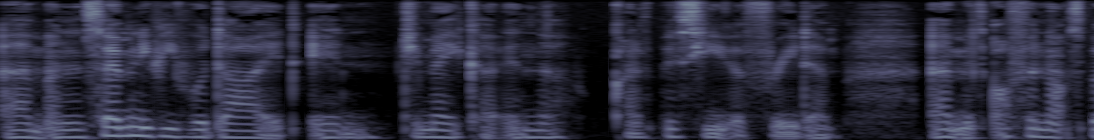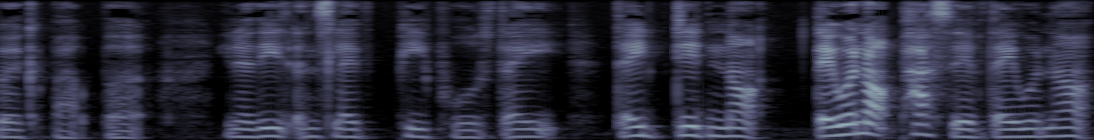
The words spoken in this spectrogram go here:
Um, and so many people died in Jamaica in the kind of pursuit of freedom. Um, it's often not spoke about, but you know these enslaved peoples they they did not they were not passive. They were not,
